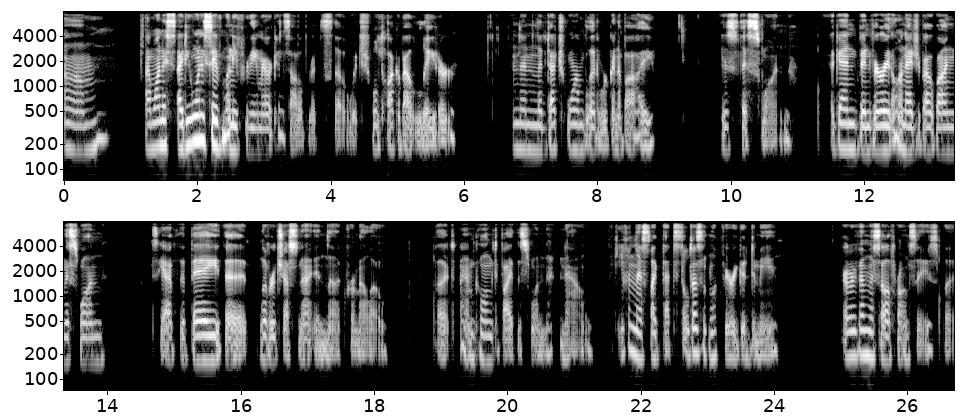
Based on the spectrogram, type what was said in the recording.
Um, I want to. I do want to save money for the American Saddlebreds though, which we'll talk about later. And then the Dutch Warmblood we're gonna buy is this one. Again, been very on edge about buying this one. So you have the Bay, the Liver Chestnut, and the Cremello. But I am going to buy this one now. Like even this, like that still doesn't look very good to me. Better than the Celephronces, but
